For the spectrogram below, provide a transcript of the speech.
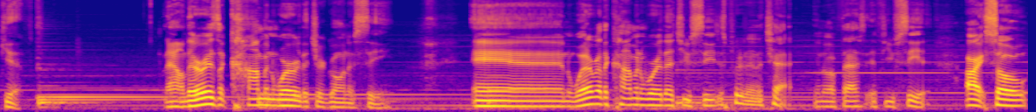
gift. Now, there is a common word that you're going to see. And whatever the common word that you see, just put it in the chat. You know, if that's if you see it. All right, so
